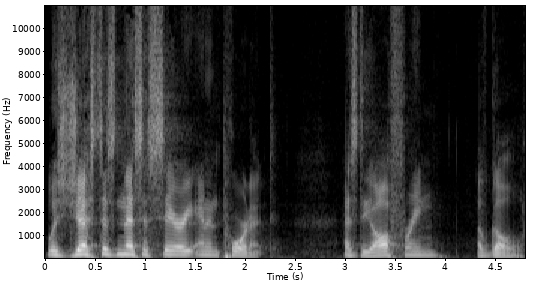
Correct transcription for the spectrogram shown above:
was just as necessary and important as the offering of gold.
